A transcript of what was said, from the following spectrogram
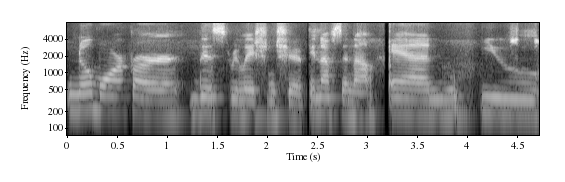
no more for this relationship. Enough's enough. And you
